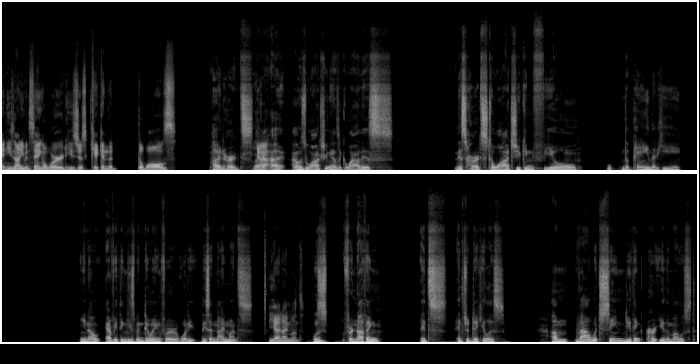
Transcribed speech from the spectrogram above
and he's not even saying a word. He's just kicking the the walls. Oh, it hurts. Like Yeah. I, I, I was watching, I was like, wow, this this hurts to watch. You can feel the pain that he you know, everything he's been doing for what he they said nine months Yeah, nine months. was for nothing. It's it's ridiculous. Um, Val, which scene do you think hurt you the most?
